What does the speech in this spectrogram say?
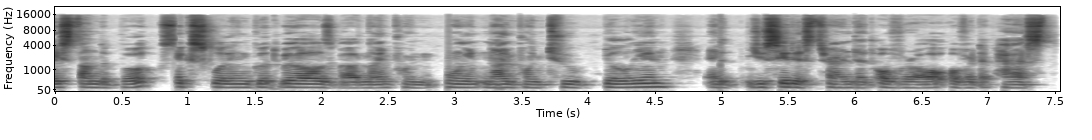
based on the books, excluding goodwill, is about 9.9.2 billion. And you see this trend that overall, over the past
